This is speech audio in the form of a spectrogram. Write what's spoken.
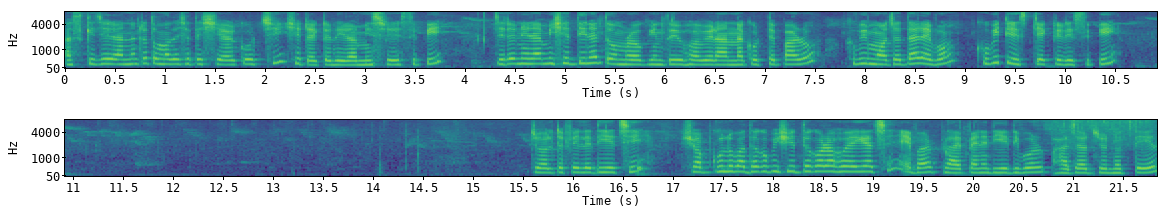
আজকে যে রান্নাটা তোমাদের সাথে শেয়ার করছি, সেটা একটা নিরামিষ রেসিপি যেটা নিরামিষের দিনে তোমরাও কিন্তু এভাবে রান্না করতে পারো। খুবই মজাদার এবং খুবই টেস্টি একটা রেসিপি জলটা ফেলে দিয়েছি। সবগুলো বাঁধাকপি সিদ্ধ করা হয়ে গেছে। এবার ফ্রাই প্যানে দিয়ে দিব ভাজার জন্য তেল।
